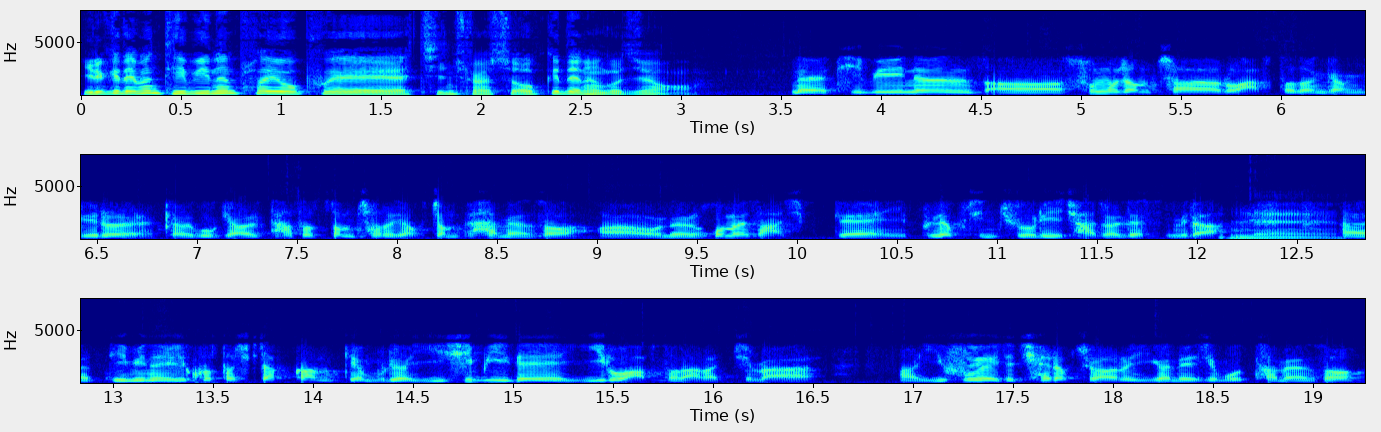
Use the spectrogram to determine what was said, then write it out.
이렇게 되면 DB는 플레이오프에 진출할 수 없게 되는 거죠? 네, DB는 어, 20점 차로 앞서던 경기를 결국 15점 차로 역전하면서 어, 오늘 홈에서 아쉽게 플레이오프 진출이 좌절됐습니다. 네. 어, DB는 1쿼터 시작과 함께 무려 22대 2로 앞서 나갔지만 아, 이후에 이제 체력 저하를 이겨내지 못하면서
